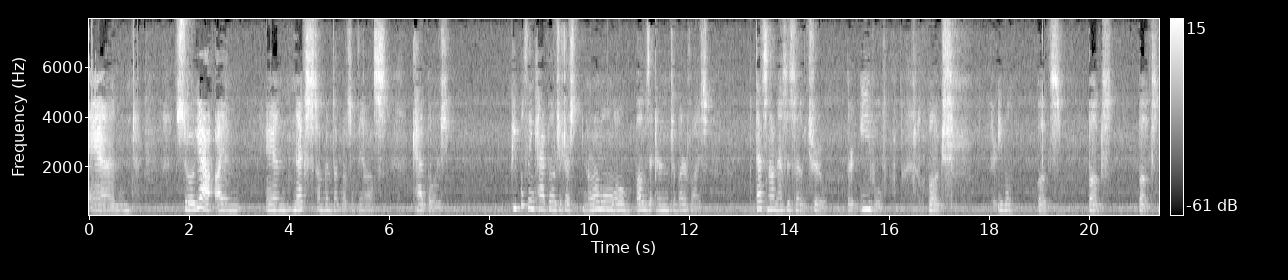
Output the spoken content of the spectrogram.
and so yeah, I am, and next I'm going to talk about something else caterpillars. People think caterpillars are just normal little bugs that turn into butterflies, but that's not necessarily true. They're evil bugs. They're evil bugs. Bugs. Bugs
